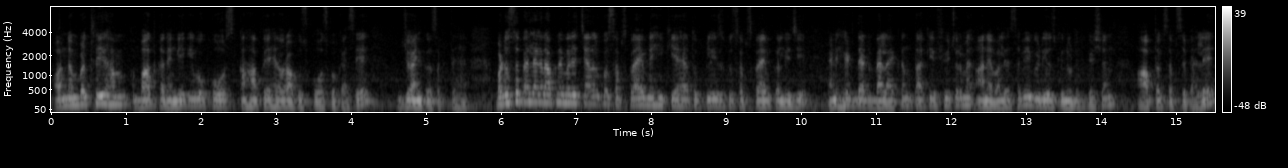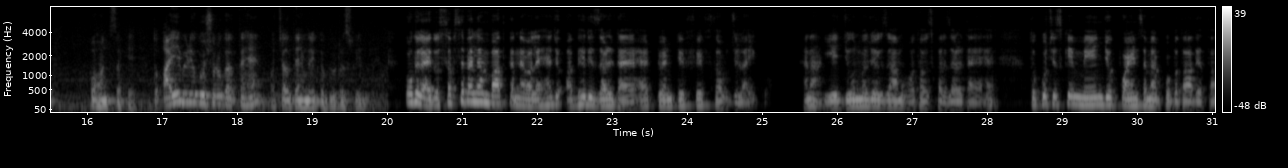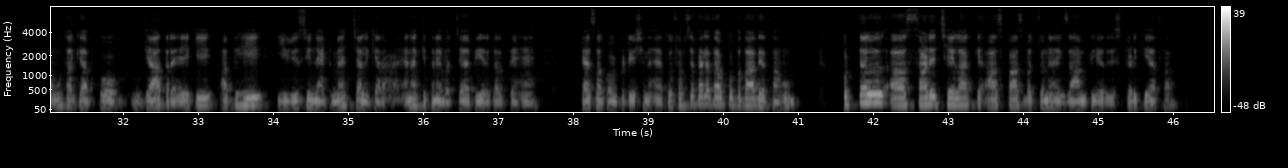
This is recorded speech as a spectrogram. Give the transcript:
और नंबर थ्री हम बात करेंगे कि वो कोर्स कहाँ पे है और आप उस कोर्स को कैसे ज्वाइन कर सकते हैं। बट उससे पहले अगर आपने मेरे चैनल को सब्सक्राइब नहीं किया है तो प्लीज़ उसको सब्सक्राइब कर लीजिए and hit that bell icon ताकि फ्यूचर में आने वाले सभी वीडियोस की नोटिफिकेशन आप तक सबसे पहले पहुँच सके। तो आइए वीडियो को शुरू करते हैं और चलते हैं मेरी कंप्यूटर स्क्रीन पे। ओके गाइस तो सबसे पहले हम बात करने वाले हैं जो अभी रिज़ल्ट आया है ट्वेंटी ऑफ़ जुलाई को। है ना? ये जून में जो एग्ज़ाम हुआ था, उसका रिज़ल्ट आया है। तो कुछ इसके मेन जो पॉइंट्स मैं आपको बता देता हूँ ताकि आपको ज्ञात रहे कि अभी यूजीसी नेट में चल क्या रहा है ना? कितने बच्चे अपीयर करते हैं, कैसा कंपटीशन है? तो सबसे पहले तो आपको बता देता हूँ टोटल साढ़े छह लाख के आसपास बच्चों ने एग्ज़ाम के लिए रजिस्टर्ड किया था,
